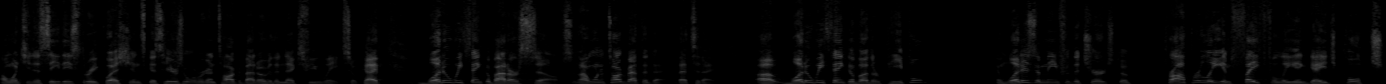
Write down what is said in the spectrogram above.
I want you to see these three questions because here's what we're going to talk about over the next few weeks, okay? What do we think about ourselves? And I want to talk about that today. Uh, what do we think of other people? And what does it mean for the church to properly and faithfully engage culture?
